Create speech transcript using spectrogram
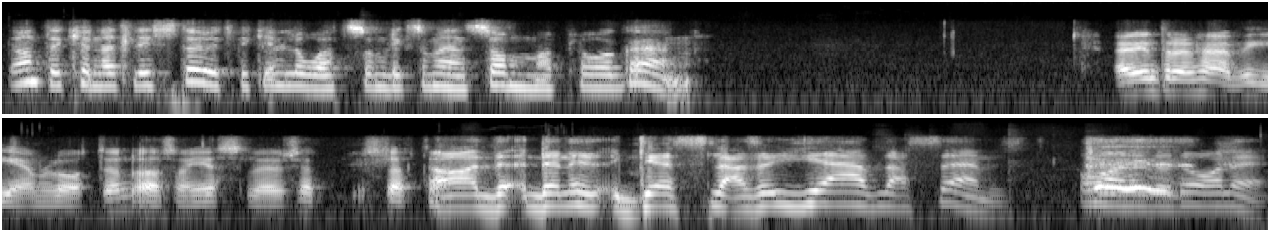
jag har inte kunnat lista ut vilken låt som liksom är en sommarplåga än. Är det inte den här VM-låten då som Gessle släppte? Ja, den den är Gessle. Alltså jävla sämst. Åh, han är så dålig.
